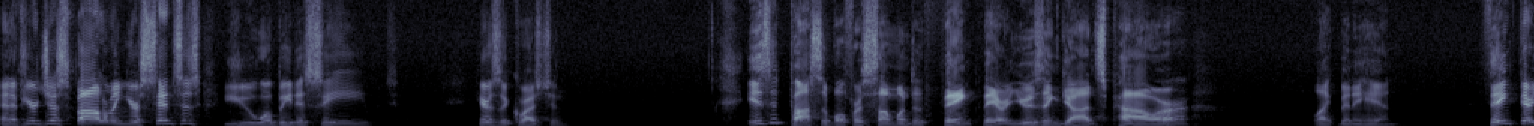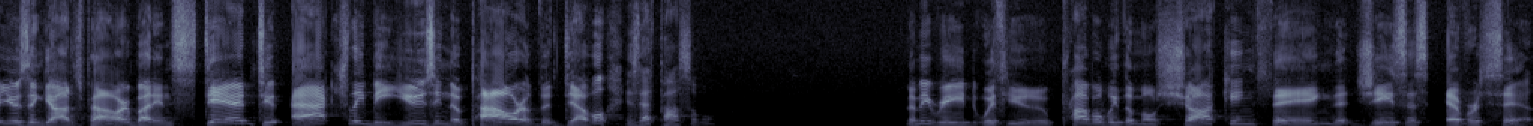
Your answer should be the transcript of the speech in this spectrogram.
and if you're just following your senses, you will be deceived. Here's a question Is it possible for someone to think they are using God's power, like Benny Hinn? Think they're using God's power, but instead to actually be using the power of the devil? Is that possible? Let me read with you probably the most shocking thing that Jesus ever said.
